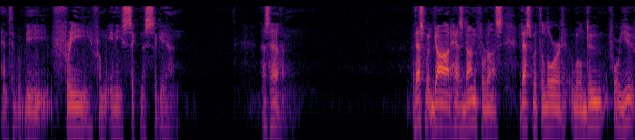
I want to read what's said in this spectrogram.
and to be free from any sickness again. That's heaven. That's what God has done for us. That's what the Lord will do for you.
